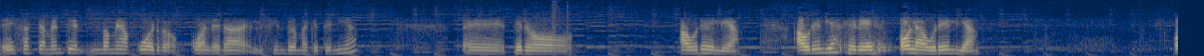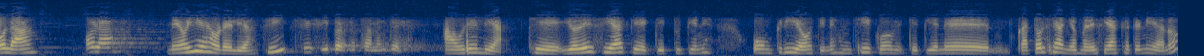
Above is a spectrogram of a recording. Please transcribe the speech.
exactamente no me acuerdo cuál era el síndrome que tenía, eh, pero Aurelia, Aurelia Jerez. Hola, Aurelia. Hola, Hola. ¿me oyes, Aurelia? ¿Sí? Sí, sí, perfectamente. Aurelia, que yo decía que, que tú tienes un crío, tienes un chico que tiene 14 años, me decías que tenía, ¿no?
